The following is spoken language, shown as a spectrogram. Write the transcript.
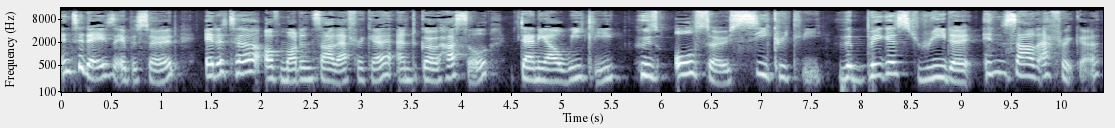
In today's episode, editor of Modern South Africa and Go Hustle, Danielle Wheatley, who's also secretly the biggest reader in South Africa,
